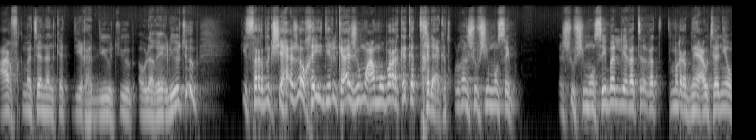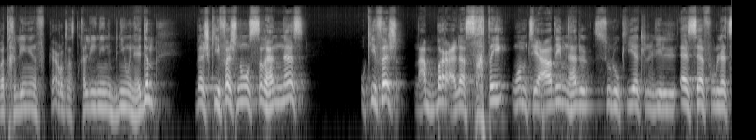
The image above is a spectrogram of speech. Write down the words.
عارفك مثلا كدير هاد اليوتيوب أو لا غير اليوتيوب كيسرد لك شي حاجة وخا يدير لك جمعة مباركة كتخلع كتقول غنشوف شي مصيبة. نشوف شي مصيبة اللي غتمرضني عاوتاني وغتخليني نفكر وغتخليني نبني ونهدم. باش كيفاش نوصلها الناس وكيفاش نعبر على سخطي وامتعاضي من هذه السلوكيات اللي للأسف ولات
